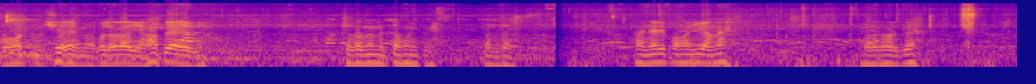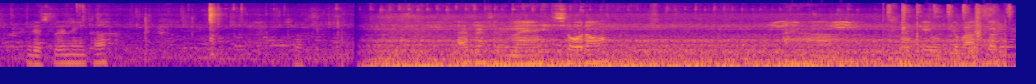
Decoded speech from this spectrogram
बहुत पीछे है, मेरे को लगा यहाँ पे आएगी। चलो मैं मिलता हूँ वहीं पे अंदर फाइनली पहुँच गया मैं। दौड़ दौड़ के डिस्प्ले नहीं था। अभी मैं सो रहा हूँ। हाँ सो के उठ के बात कर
